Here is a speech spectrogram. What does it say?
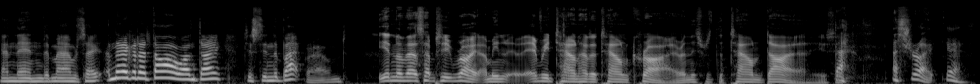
and then the man would say, and they're going to die one day, just in the background. Yeah, no, that's absolutely right. I mean, every town had a town crier, and this was the town dyer. You see, that's right. Yes.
